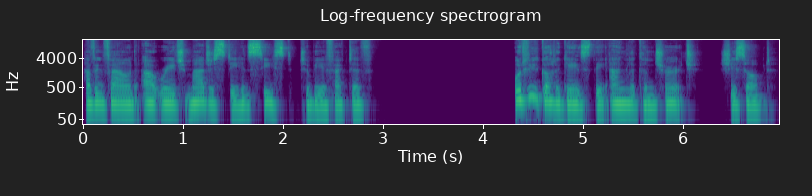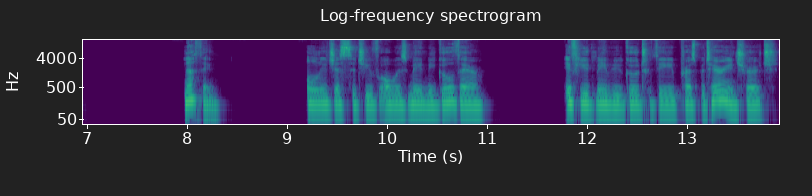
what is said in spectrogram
having found outraged majesty had ceased to be effective. What have you got against the Anglican Church? she sobbed. Nothing. Only just that you've always made me go there. If you'd maybe go to the Presbyterian Church,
